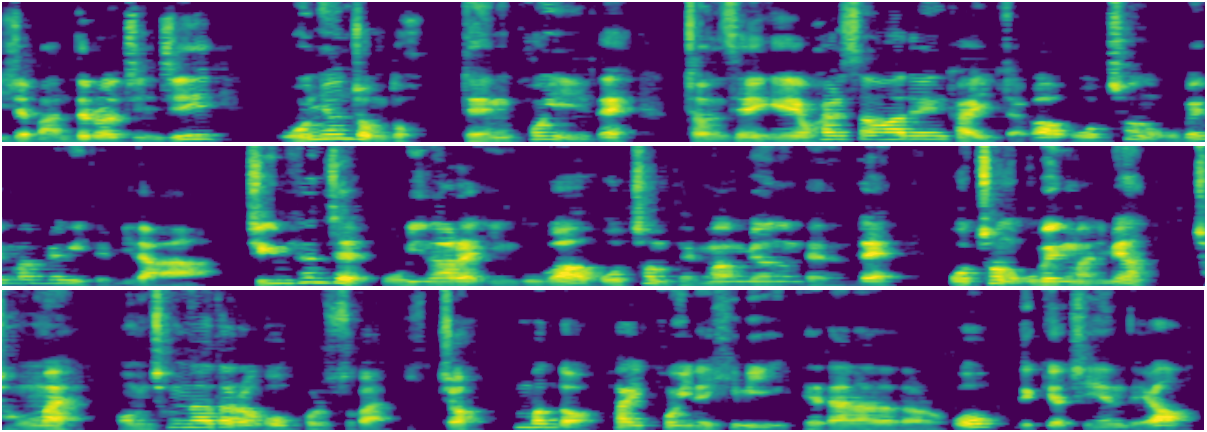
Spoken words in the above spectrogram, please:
이제 만들어진 지 5년 정도 된 코인인데 전 세계에 활성화된 가입자가 5,500만 명이 됩니다. 지금 현재 우리나라 인구가 5,100만 명 되는데 5,500만이면 정말 엄청나다라고 볼 수가 있죠. 한 번 더 파이코인의 힘이 대단하다고 느껴지는데요.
